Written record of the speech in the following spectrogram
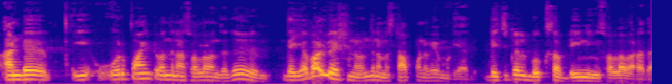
அண்டு ஒரு பாயிண்ட் வந்து நான் சொல்ல வந்தது இந்த எவால்வேஷனை வந்து நம்ம ஸ்டாப் பண்ணவே முடியாது. டிஜிட்டல் புக்ஸ் அப்படின்னு நீங்க சொல்ல வரத.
